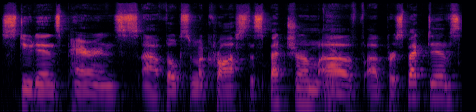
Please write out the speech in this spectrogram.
students, parents, uh, folks from across the spectrum of, of perspectives.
